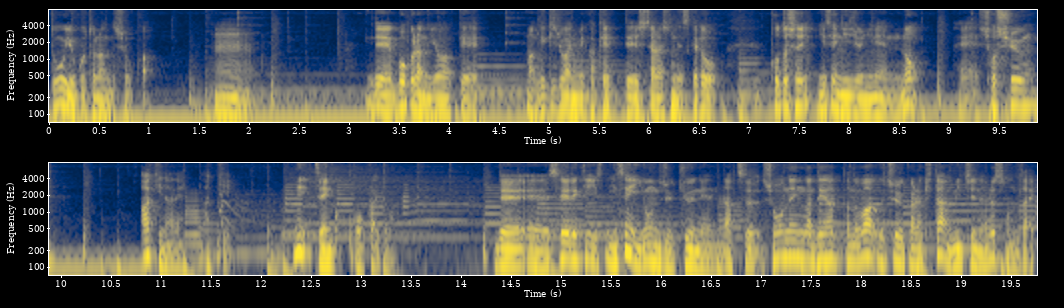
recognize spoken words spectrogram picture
どういうことなんでしょうか？うん。で、僕らの夜明け、まあ、劇場アニメ化決定したらしいんですけど、今年2022年の、えー、初春、秋だね、秋に全国公開と。で、えー、西暦2049年夏、少年が出会ったのは宇宙から来た未知なる存在。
